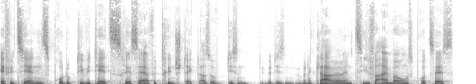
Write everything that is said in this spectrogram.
Effizienz, Produktivitätsreserve drinsteckt. Also diesen, über, diesen, über einen klareren Zielvereinbarungsprozess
